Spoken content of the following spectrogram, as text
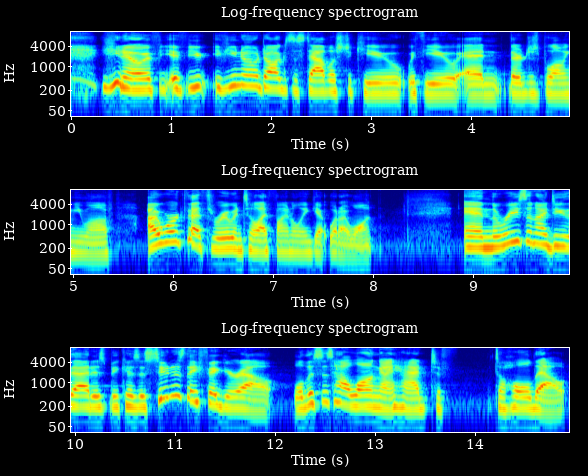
you know, if if you if you know a dog's established a cue with you and they're just blowing you off, I work that through until I finally get what I want. And the reason I do that is because as soon as they figure out, well, this is how long I had to to hold out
